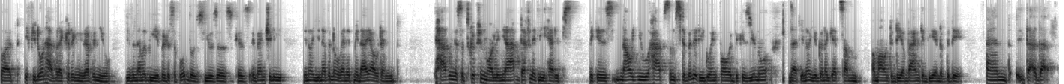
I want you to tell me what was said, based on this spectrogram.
But if you don't have recurring revenue you will never be able to support those users because eventually you know you never know when it may die out. And having a subscription model in your app definitely helps because now you have some stability going forward because you know that you know you're going to get some amount into your bank at the end of the day. And that, that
